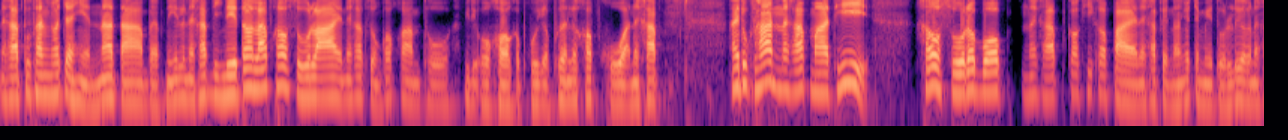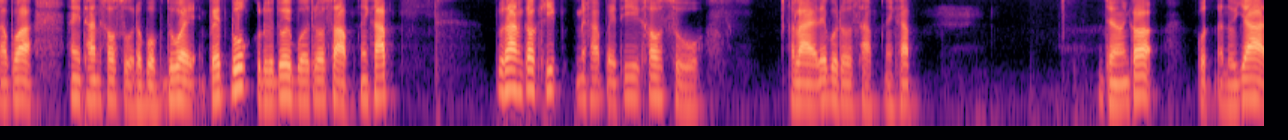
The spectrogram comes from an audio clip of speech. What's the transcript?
นะครับทุกท่านก็จะเห็นหน้าตาแบบนี้เลยนะครับ ยินดีต้อนรับเข้าสู่ไลน์นะครับ ส่งข้อความโทรวิดีโอคอลกับคุยกับเพื่อนและครอบครัวนะครับ ให้ทุกท่านนะครับมาที่เข้าสู่ระบบนะครับ ก็คลิกเข้าไปนะครับจากนั้นก็จะมีตัวเลือกนะครับว่าให้ท่านเข้าสู่ระบบด้วย Facebook หรือด้วยเบอร์โทรศัพท์นะครับ ทุกท่านก็คลิกนะครับไปที่เข้าสู่ไลน์ได้เบอร์โทรศัพท์นะครับจากนั้นก็กดอนุญาต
